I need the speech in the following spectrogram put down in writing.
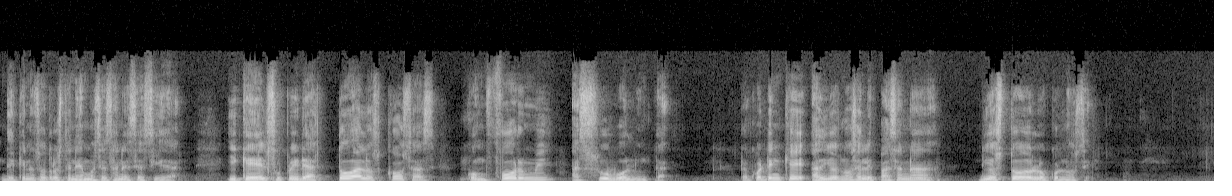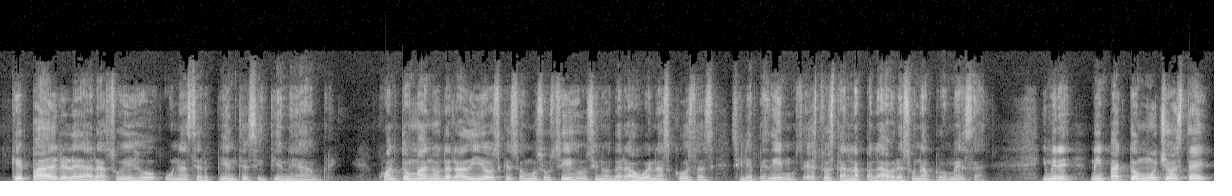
de que nosotros tenemos esa necesidad y que Él suplirá todas las cosas conforme a su voluntad. Recuerden que a Dios no se le pasa nada. Dios todo lo conoce. ¿Qué padre le dará a su hijo una serpiente si tiene hambre? ¿Cuánto más nos dará Dios que somos sus hijos y nos dará buenas cosas si le pedimos? Esto está en la palabra, es una promesa. Y miren, me impactó mucho este,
